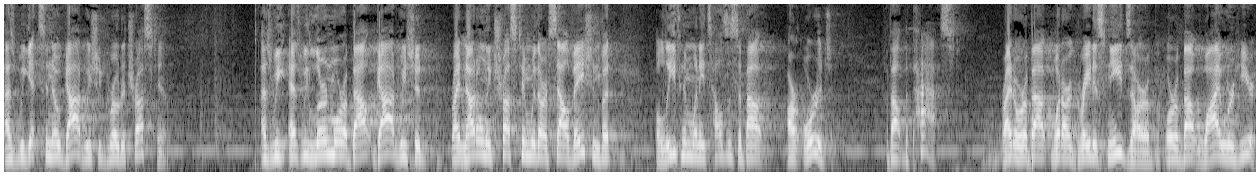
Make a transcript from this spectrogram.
as we get to know God, we should grow to trust Him. As we, as we learn more about God, we should right? Not only trust Him with our salvation, but believe Him when He tells us about our origin, about the past, right? Or about what our greatest needs are, or about why we're here,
